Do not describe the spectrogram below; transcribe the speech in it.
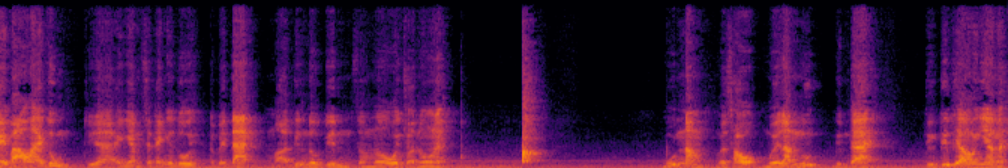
Máy báo hai dung thì là anh em sẽ đánh cho tôi. Là về tài, mở tiếng đầu tiên xong nó có chuẩn không này? 4 5 và 6 15 nút, điểm tài. Tiếng tiếp theo anh em này.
